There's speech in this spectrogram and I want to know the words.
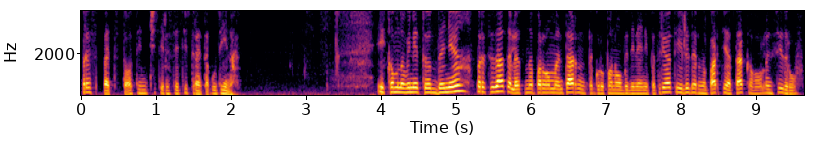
през 543 година. И към новините от деня, председателят на парламентарната група на Обединени патриоти и лидер на партия Атака Волен Сидоров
